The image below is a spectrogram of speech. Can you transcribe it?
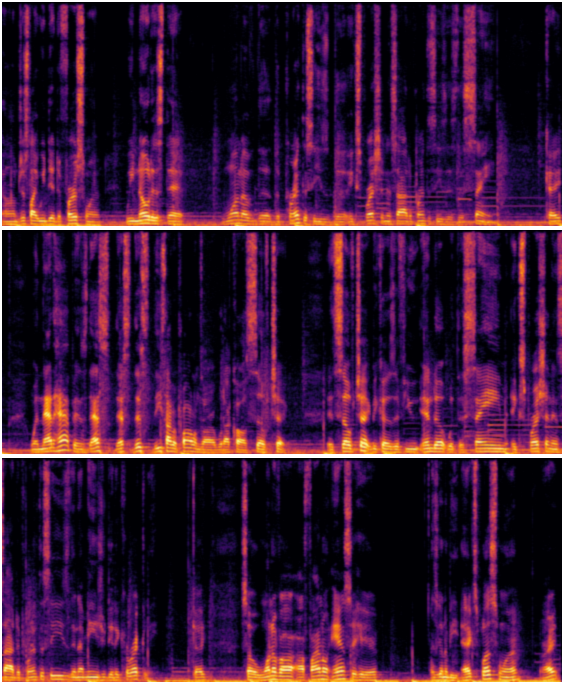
um, just like we did the first one, we notice that one of the, the parentheses, the expression inside the parentheses is the same. Okay? When that happens, that's, that's this, these type of problems are what I call self-check. It's self-check because if you end up with the same expression inside the parentheses, then that means you did it correctly. Okay? So one of our, our final answer here is going to be x plus 1, right?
